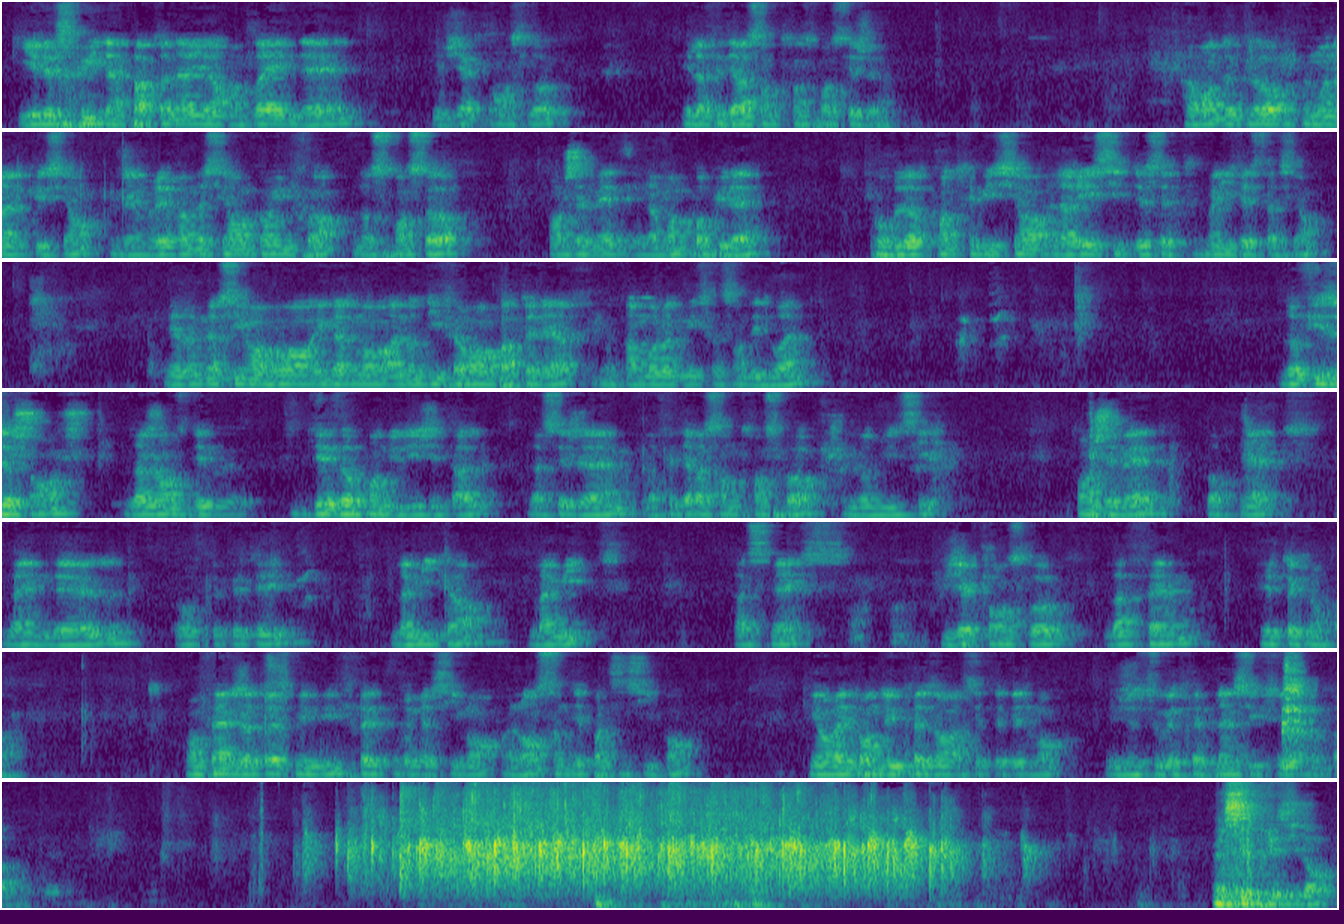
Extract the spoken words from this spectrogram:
qui est le fruit d'un partenariat entre l'AMDL, le GIAC Translog et la Fédération de transport CGA. Avant de clore mon allocution, j'aimerais remercier encore une fois nos sponsors, Angemed et la Banque Populaire, pour leur contribution à la réussite de cette manifestation. Mes remerciements vont également à nos différents partenaires, notamment l'administration des douanes, l'Office de change, l'Agence de développement du digital, la CGM, la Fédération de transport, aujourd'hui ici, Angemed, Portnet, la MDL, l'OFPPT, l'AMICA, l'AMIT, la SMEX, GEC Translog, la FEM, et Technopark. Enfin, j'adresse mes vifs remerciements à l'ensemble des participants qui ont répondu présent à cet événement et je souhaiterais plein succès à nos travaux. Merci, Président.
